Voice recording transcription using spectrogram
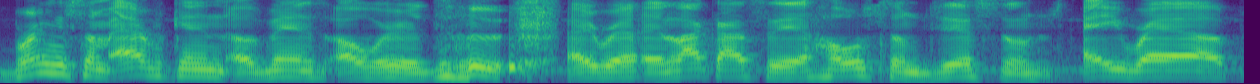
bring some African events over here to Arab. And like I said, host some just some Arab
